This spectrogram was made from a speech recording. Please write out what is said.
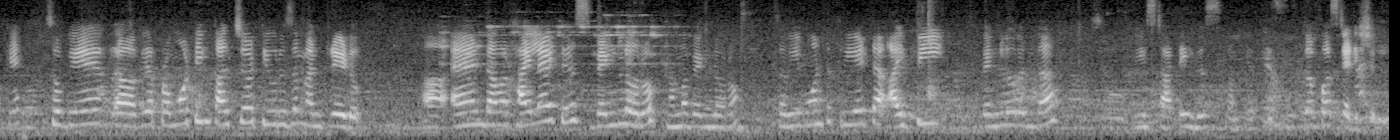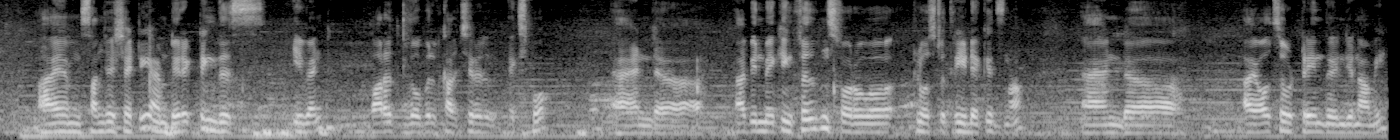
okay so where we are promoting culture tourism and trade and our highlight is Bengaluru ನಮ್ಮ Bengaluru so we want to create I P ಬೆಂಗಳೂರಿಂದ so we starting this from this is the first edition I am Sanjay Shetty. I'm directing this event, Bharat Global Cultural Expo. And uh, I've been making films for over close to three decades now. And uh, I also trained the Indian Army.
